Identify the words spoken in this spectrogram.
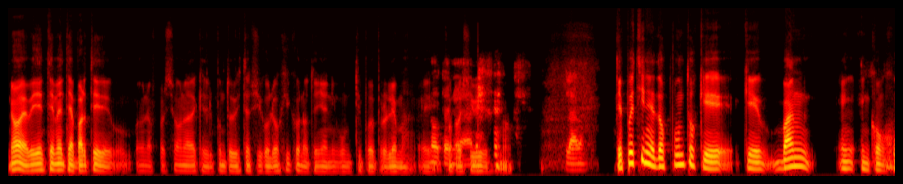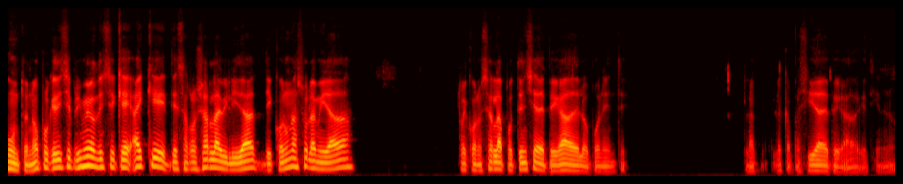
No, evidentemente, aparte, una persona que desde el punto de vista psicológico no tenía ningún tipo de problema eh, con recibir. claro. Después tiene dos puntos que, van en, conjunto, ¿no? Porque dice, primero dice que hay que desarrollar la habilidad de con una sola mirada reconocer la potencia de pegada del oponente. La, capacidad de pegada que tiene, ¿no?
